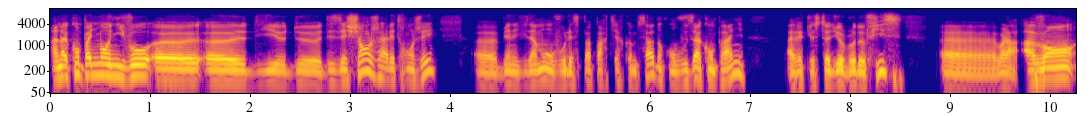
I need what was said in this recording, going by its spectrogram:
Un accompagnement au niveau des échanges à l'étranger. bien évidemment, on ne vous laisse pas partir comme ça, donc on vous accompagne avec le Studio Abroad Office, voilà, avant,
